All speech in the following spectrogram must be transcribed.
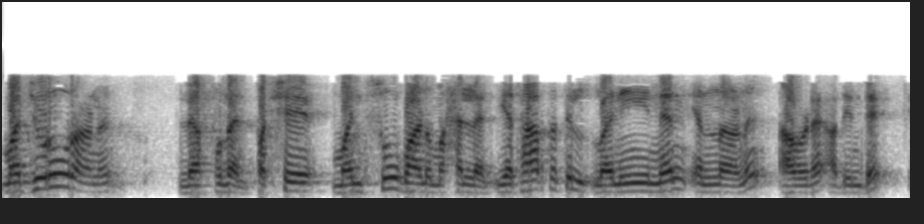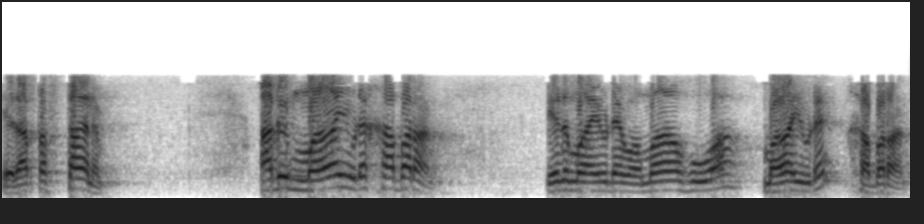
മജുറൂറാണ് ലഫ്ലൻ പക്ഷേ മൻസൂബാണ് മഹല്ലൻ. യഥാർത്ഥത്തിൽ ലനീനൻ എന്നാണ് അവിടെ അതിന്റെ യഥാർത്ഥ സ്ഥാനം. അത് മായുടെ ഖബറാണ്. ഏത് മായുടെ? വമാഹുവ മായുടെ ഖബറാണ്.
